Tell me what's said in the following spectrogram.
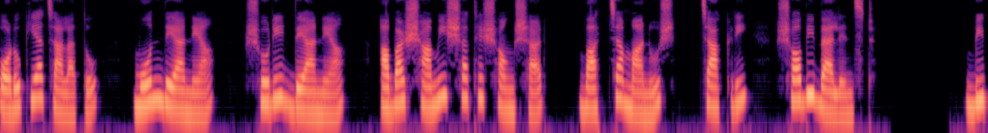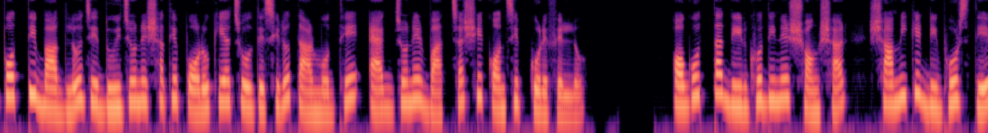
পরকিয়া চালাত, মন দেয়া নেয়া, শরীর দেয়া নেয়া, আবার স্বামীর সাথে সংসার, বাচ্চা মানুষ, চাকরি, সবই ব্যালেন্সড। বিপত্তি বাঁধল যে দুইজনের সাথে পরকিয়া চলতেছিল তার মধ্যে একজনের বাচ্চা সে কনসিভ করে ফেলল। অগত্যা দীর্ঘদিনের সংসার, স্বামীকে ডিভোর্স দিয়ে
